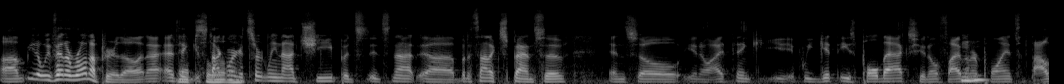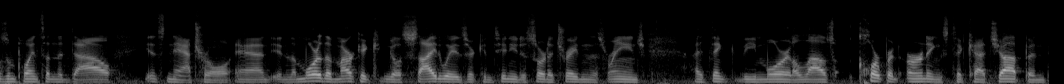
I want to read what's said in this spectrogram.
Um, you know, we've had a run up here though, and I, I think the stock market's certainly not cheap. It's it's not, uh, but it's not expensive. And so, you know, I think if we get these pullbacks, you know, 500 points, 1,000 points on the Dow, it's natural. And you know, the more the market can go sideways or continue to sort of trade in this range, I think the more it allows corporate earnings to catch up, and,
